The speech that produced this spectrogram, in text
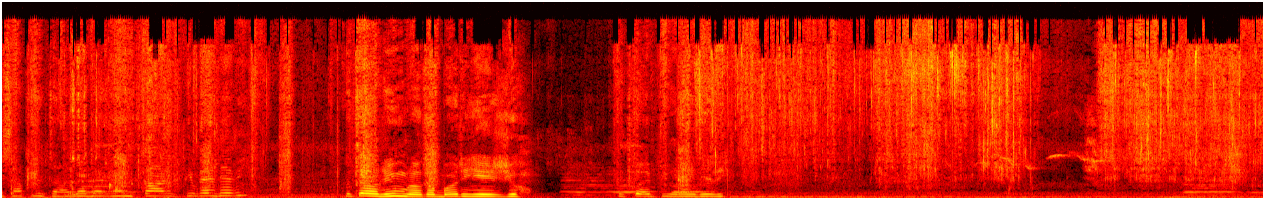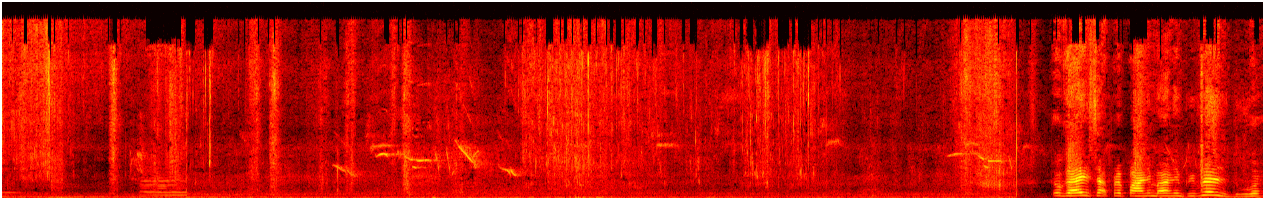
ગાઈસ આપણે ઝાડવા બાળવાનું પાણી પીવાઈ દેવી તો લીમડો તો બરી ગયો. તો પીવાઈ દેવી તો ગાઈસ આપણે પાણી બાણી પીવડાવી દીધું હોય.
